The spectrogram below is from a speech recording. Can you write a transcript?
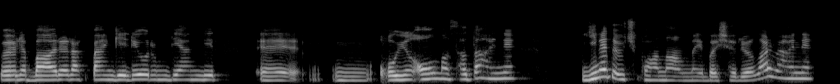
böyle bağırarak ben geliyorum diyen bir e, oyun olmasa da hani yine de 3 puan almayı başarıyorlar ve hani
